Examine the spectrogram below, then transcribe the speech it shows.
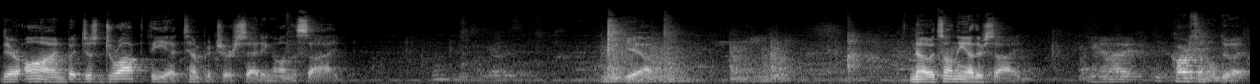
they're on, but just drop the uh, temperature setting on the side. Yeah. No, it's on the other side. You know how to? Carson will do it.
